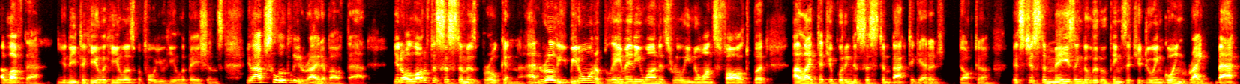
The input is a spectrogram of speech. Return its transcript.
I love that. You need to heal the healers before you heal the patients. You're absolutely right about that. You know, a lot of the system is broken. And really, we don't want to blame anyone. It's really no one's fault. But I like that you're putting the system back together, doctor. It's just amazing the little things that you're doing, going right back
